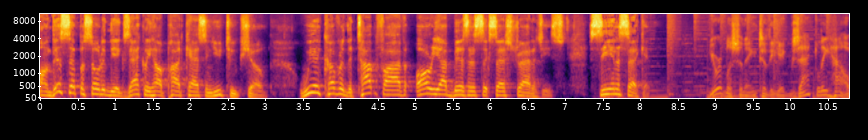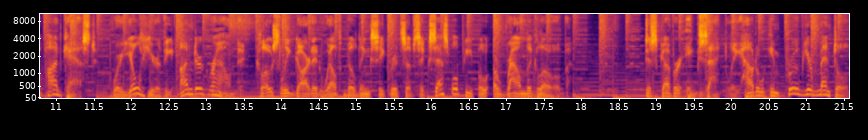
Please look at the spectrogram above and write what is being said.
On this episode of the Exactly How podcast and YouTube show, we uncover the top five REI business success strategies. See you in a second. You're listening to the Exactly How podcast, where you'll hear the underground, closely guarded wealth building secrets of successful people around the globe. Discover exactly how to improve your mental,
